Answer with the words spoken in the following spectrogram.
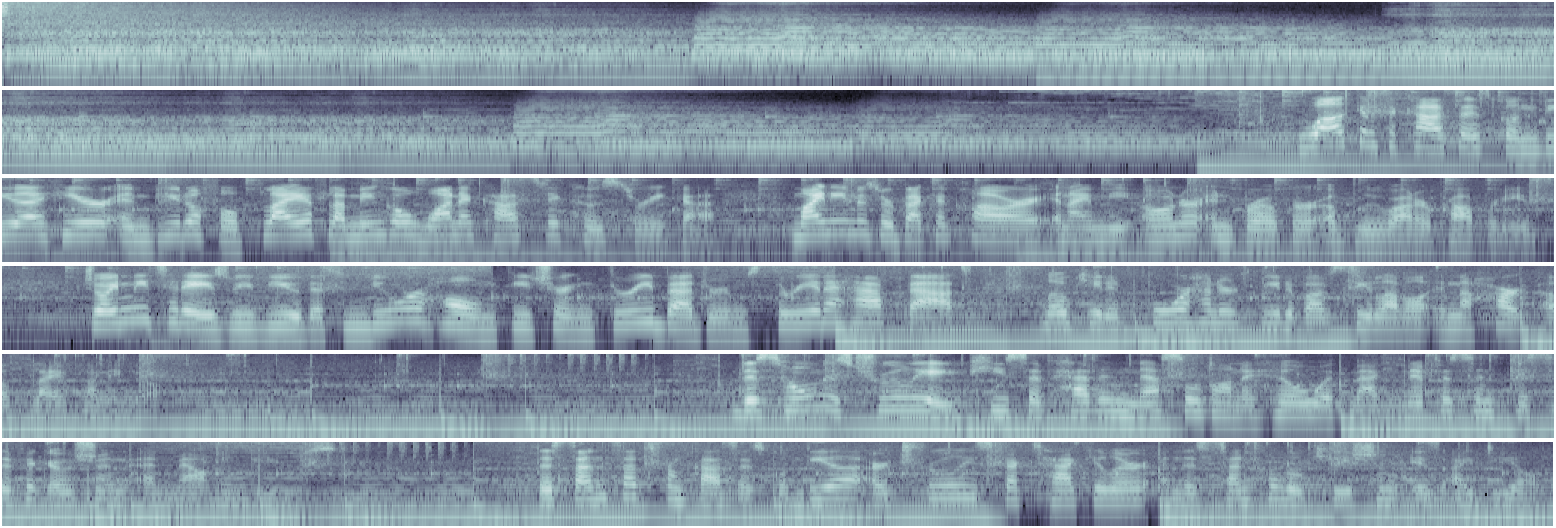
Welcome to Casa Escondida here in beautiful Playa Flamingo, Guanacaste, Costa Rica. My name is Rebecca Clower and I'm the owner and broker of Blue Water Properties. Join me today as we view this newer home featuring three bedrooms, three and a half baths, located 400 feet above sea level in the heart of Playa Flamingo. This home is truly a piece of heaven nestled on a hill with magnificent Pacific Ocean and mountain views. The sunsets from Casa Escondida are truly spectacular and the central location is ideal.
